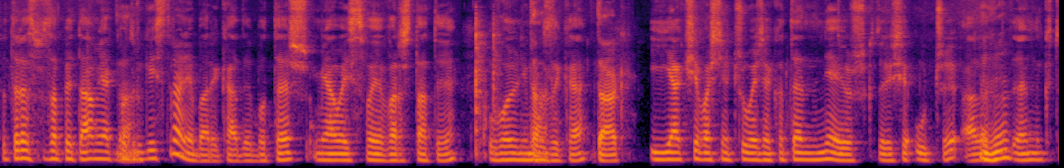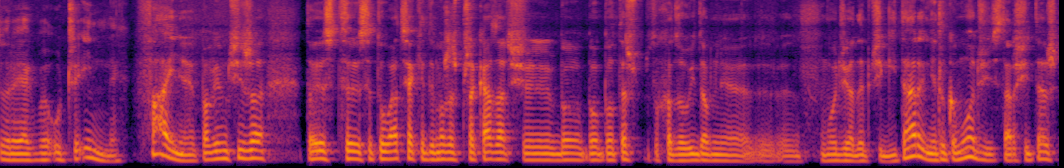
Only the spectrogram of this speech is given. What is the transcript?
To teraz zapytam, jak po tak. drugiej stronie barykady, bo też miałeś swoje warsztaty, uwolni tak. muzykę. Tak. I jak się właśnie czułeś jako ten nie już, który się uczy, ale mhm. ten, który jakby uczy innych? Fajnie. Powiem ci, że to jest y, sytuacja, kiedy możesz przekazać, y, bo, bo, bo też chodzą i do mnie y, młodzi adepci gitary, nie tylko młodzi, starsi też,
